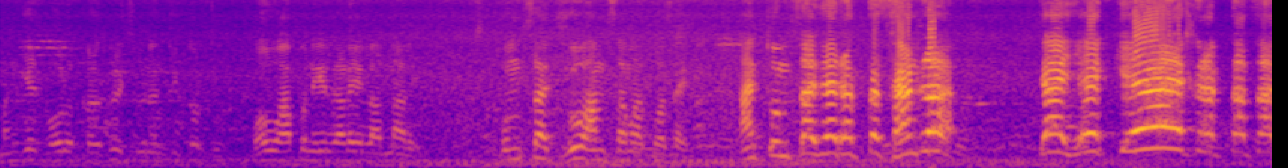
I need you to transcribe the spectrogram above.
मंगेश भाऊ कळकळीची विनंती करतो. भाऊ आपण ही लढाई लढणार आहे. तुमचा जीव आमचा महत्त्वाचा आहे. आणि तुमचा जे रक्त सांडलं त्या एक एक रक्ताचा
